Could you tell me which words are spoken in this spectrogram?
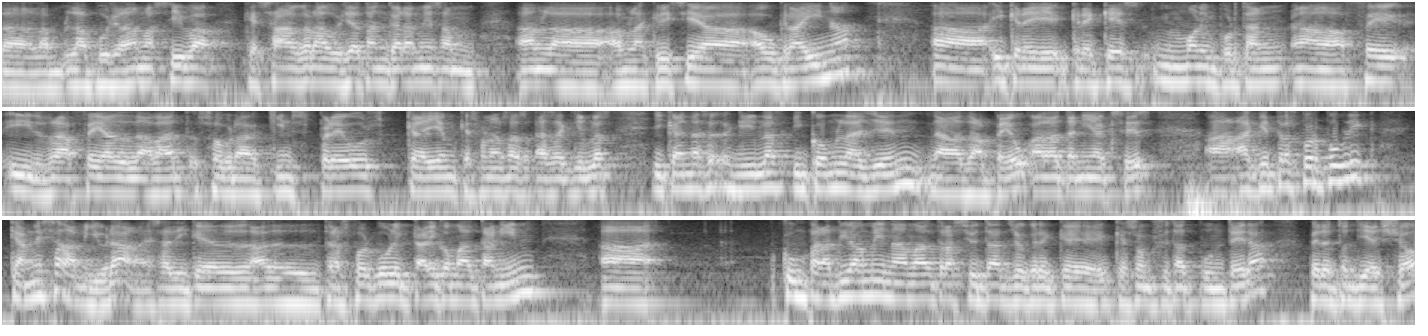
de la, la pujada massiva que s'ha agreujat encara més amb, amb, la, amb la crisi a, a Ucraïna uh, i cre crec que és molt important uh, fer i refer el debat sobre quins preus creiem que són assequibles i que han de assequibles i com la gent de, de peu ha de tenir accés a aquest transport públic que a més s'ha de millorar, és a dir, que el, el transport públic tal com el tenim uh, comparativament amb altres ciutats jo crec que, que som ciutat puntera, però tot i això,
